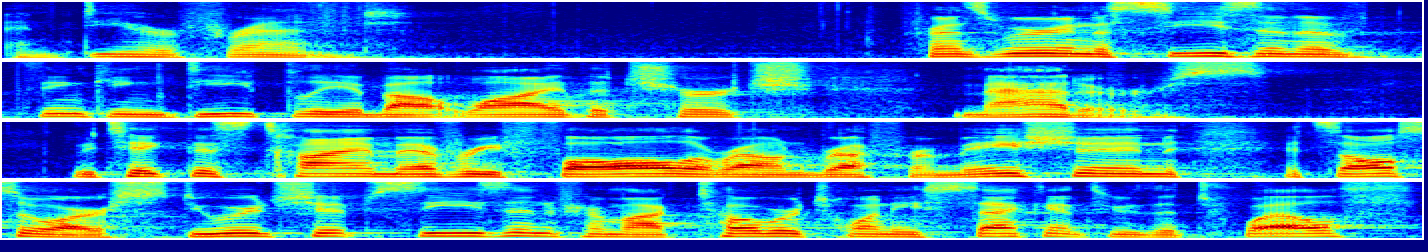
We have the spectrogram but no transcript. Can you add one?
and dear friend. Friends, we're in a season of thinking deeply about why the church matters. We take this time every fall around Reformation. It's also our stewardship season from October 22nd through the 12th.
